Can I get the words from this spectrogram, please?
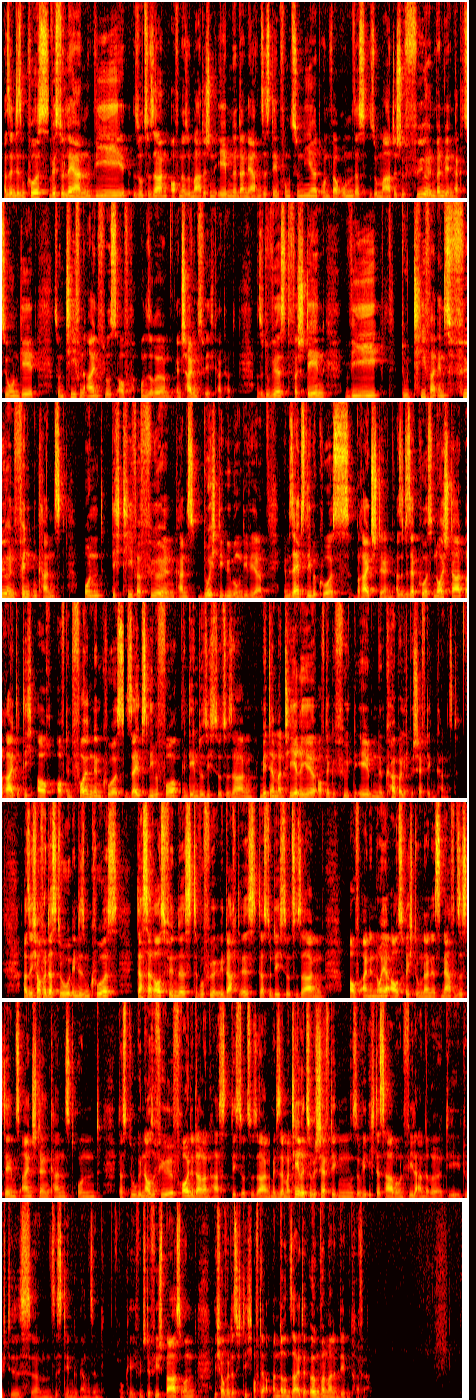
Also in diesem Kurs wirst du lernen, wie sozusagen auf einer somatischen Ebene dein Nervensystem funktioniert und warum das somatische Fühlen, wenn wir in Aktion gehen, so einen tiefen Einfluss auf unsere Entscheidungsfähigkeit hat. Also du wirst verstehen, wie du tiefer ins Fühlen finden kannst und dich tiefer fühlen kannst durch die Übungen, die wir im Selbstliebekurs bereitstellen. Also dieser Kurs Neustart bereitet dich auch auf den folgenden Kurs Selbstliebe vor, indem du dich sozusagen mit der Materie auf der gefühlten Ebene körperlich beschäftigen kannst. Also ich hoffe, dass du in diesem Kurs das herausfindest, wofür er gedacht ist, dass du dich sozusagen auf eine neue Ausrichtung deines Nervensystems einstellen kannst und dass du genauso viel Freude daran hast, dich sozusagen mit dieser Materie zu beschäftigen, so wie ich das habe und viele andere, die durch dieses ähm, System gegangen sind. Okay, ich wünsche dir viel Spaß und ich hoffe, dass ich dich auf der anderen Seite irgendwann mal im Leben treffe.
